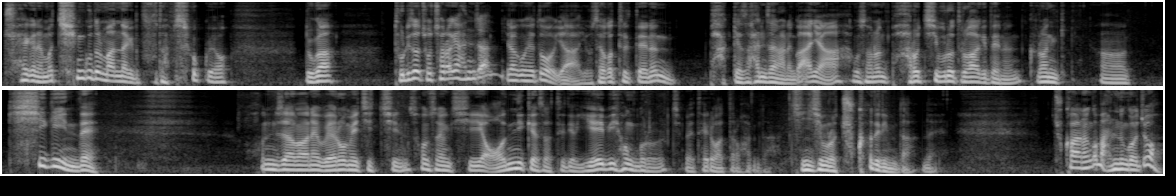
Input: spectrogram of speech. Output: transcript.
최근에 뭐 친구들 만나기도 부담스럽고요. 누가 둘이서 조촐하게 한 잔이라고 해도 야 요새 같을 때는 밖에서 한 잔 하는 거 아니야 하고서는 바로 집으로 들어가게 되는 그런 어, 시기인데 혼자만의 외로움에 지친 손소영 씨의 언니께서 드디어 예비 형부를 집에 데려왔다고 합니다. 진심으로 축하드립니다. 네. 축하하는 거 맞는 거죠?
